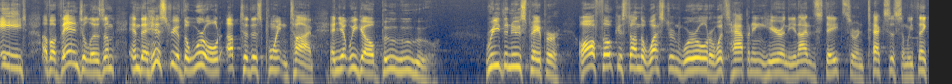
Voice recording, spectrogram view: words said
age of evangelism in the history of the world up to this point in time? And yet we go, boo hoo hoo. Read the newspaper, all focused on the Western world or what's happening here in the United States or in Texas, and we think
